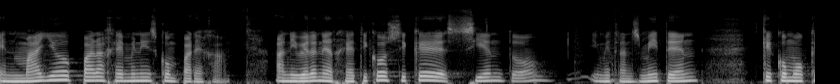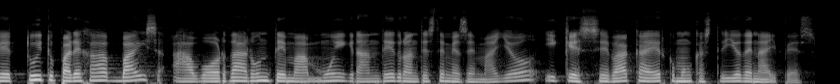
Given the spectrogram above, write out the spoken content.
en mayo para Géminis con pareja. A nivel energético sí que siento y me transmiten que como que tú y tu pareja vais a abordar un tema muy grande durante este mes de mayo y que se va a caer como un castillo de naipes.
